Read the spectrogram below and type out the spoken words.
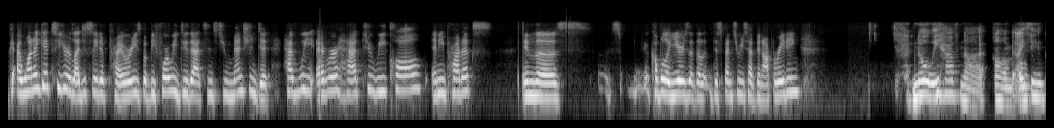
Okay, I want to get to your legislative priorities, but before we do that, since you mentioned it, have we ever had to recall any products in the a couple of years that the dispensaries have been operating? No, we have not. Um, I oh. think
